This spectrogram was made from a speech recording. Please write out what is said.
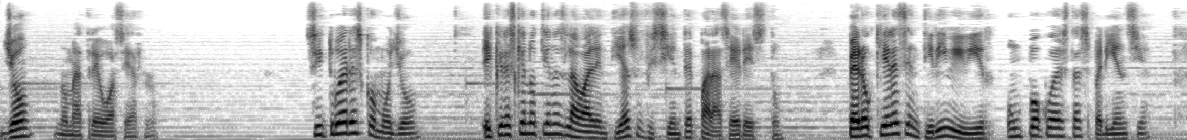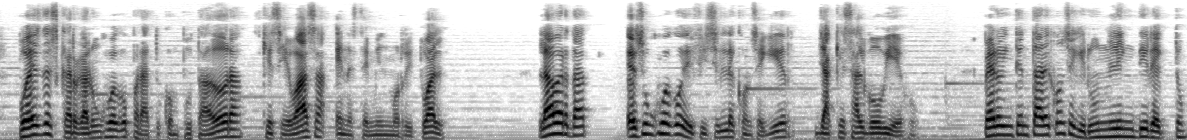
yo no me atrevo a hacerlo. Si tú eres como yo, y crees que no tienes la valentía suficiente para hacer esto, pero quieres sentir y vivir un poco de esta experiencia, puedes descargar un juego para tu computadora que se basa en este mismo ritual. La verdad, es un juego difícil de conseguir ya que es algo viejo, pero intentaré conseguir un link directo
